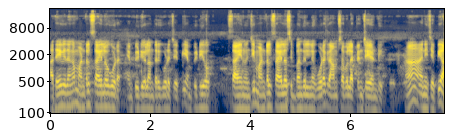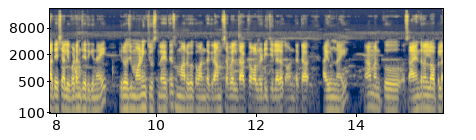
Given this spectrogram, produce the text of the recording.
అదేవిధంగా మండల స్థాయిలో కూడా ఎంపీడీఓలు అందరికీ కూడా చెప్పి ఎంపీడీఓ స్థాయి నుంచి మండల స్థాయిలో సిబ్బందులను కూడా గ్రామ సభలు అటెండ్ చేయండి. అని చెప్పి ఆదేశాలు ఇవ్వడం జరిగినాయి. ఈరోజు మార్నింగ్ చూసినట్లయితే సుమారుగా ఒక వంద గ్రామ సభల దాకా ఆల్రెడీ జిల్లాలో కాంటాక్ట్ అయి ఉన్నాయి. మనకు సాయంత్రం లోపల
